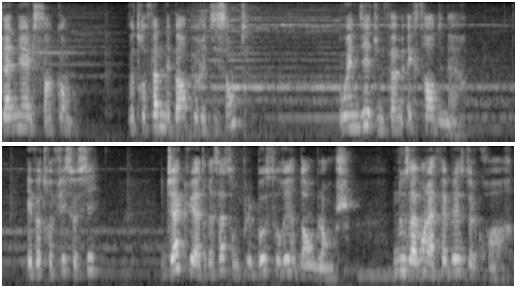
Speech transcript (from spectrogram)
Daniel, 5 ans. Votre femme n'est pas un peu réticente? Wendy est une femme extraordinaire. Et votre fils aussi? Jack lui adressa son plus beau sourire dents blanches. Nous avons la faiblesse de le croire.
